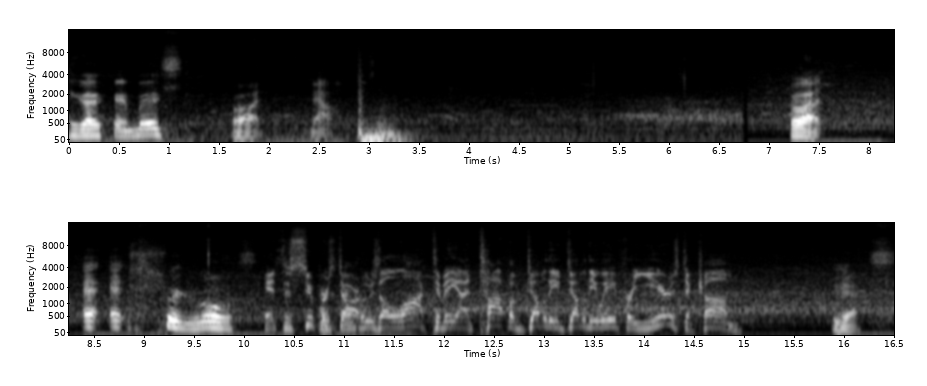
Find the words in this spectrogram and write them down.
You guys can miss right now. Right. It, it's swing rules. It's the superstar Okay. who's a lock to be on top of WWE for years to come. Yes.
